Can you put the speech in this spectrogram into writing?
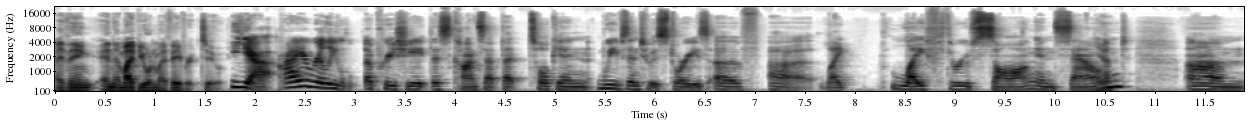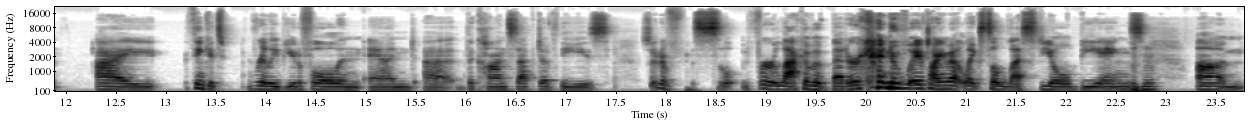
i think and it might be one of my favorite too. Yeah, I really appreciate this concept that Tolkien weaves into his stories of uh like life through song and sound. Um I think it's really beautiful and and uh the concept of these sort of for lack of a better kind of way of talking about like celestial beings um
